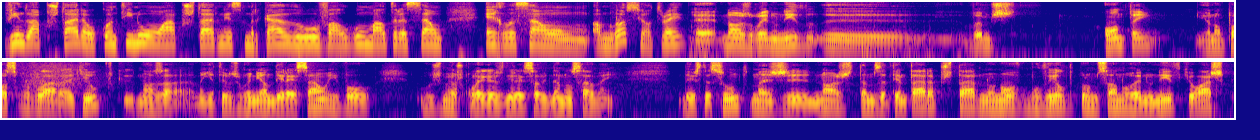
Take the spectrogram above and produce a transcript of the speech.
vindo a apostar ou continuam a apostar nesse mercado? Houve alguma alteração em relação ao negócio, ao trade? Eh, nós, o Reino Unido, eh, vamos. Ontem, eu não posso revelar aquilo, porque nós amanhã temos reunião de direção e vou os meus colegas de direção ainda não sabem deste assunto, mas eh, nós estamos a tentar apostar no novo modelo de promoção no Reino Unido, que eu acho que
